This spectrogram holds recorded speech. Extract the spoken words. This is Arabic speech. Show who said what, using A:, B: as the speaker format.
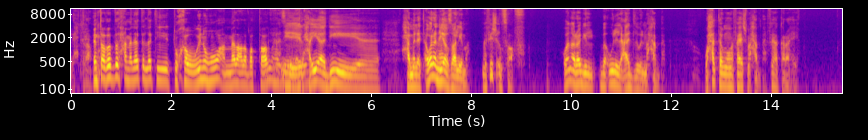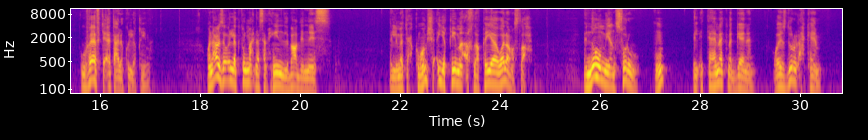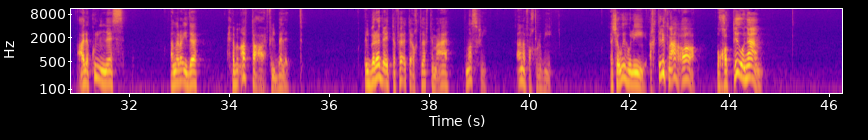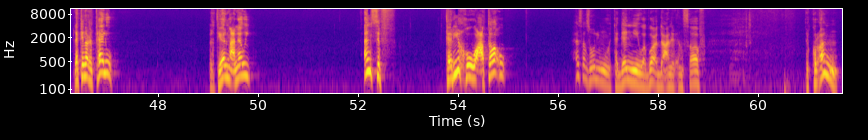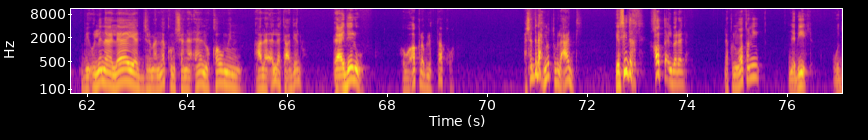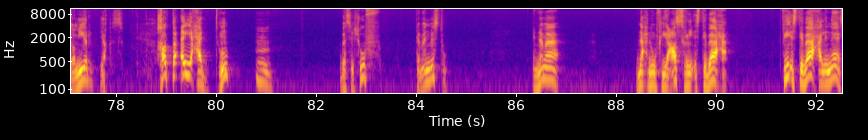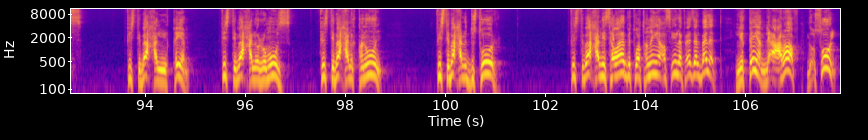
A: بالاحترام.
B: انت ضد الحملات التي تخونه عمال على بطال؟ هذه
A: يعني؟ الحقيقة دي آه، حملات. اولا هي ظالمة. مفيش إنصاف. وأنا راجل بقول العدل والمحبة. وحتى ما فيهاش محبة فيها كراهية. وفيها افتئات على كل قيمة. وأنا عاوز أقول لك طول ما إحنا سامحين لبعض الناس اللي ما تحكمهمش أي قيمة أخلاقية ولا مصلحة إنهم ينصروا? الاتهامات مجانا. ويصدروا الأحكام على كل الناس. أنا رأيي ده إحنا بنقطع في البلد. البرادعي اتفقت أو اختلفت معاه مصري. أنا فخور بيه. اشويه ليه؟ أختلف معاه آه. أخطئه نعم. لكن اغتاله. اغتيال معنوي. أنسف تاريخه وعطائه. هذا ظلم وتجني وبعد عن الإنصاف القرآن بيقول لنا لا يجرمنكم شنآن قوم على ألا تعدلوا. اعدلوا هو أقرب للتقوى. عشان كده إحنا بنطلب العدل. يا سيدي خطأ البرادع لكن وطني نبيل وضمير يقظ. خطأ أي حد هم؟
B: مم.
A: بس شوف كمان مستو. إنما نحن في عصر الاستباحة. في استباحة للناس في استباحة للقيم في استباحة للرموز في استباحة للقانون في استباحة للدستور في استباحة لثوابت وطنية أصيلة في هذا البلد لقيم لأعراف لأصول.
